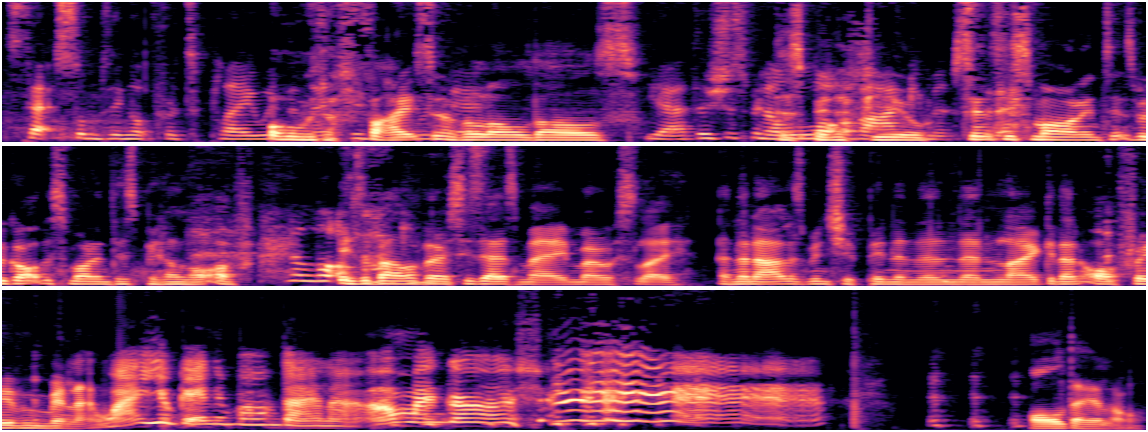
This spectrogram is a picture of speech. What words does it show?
set something up for her to play with. Oh, the fights over it. lol dolls. Yeah, there's just been a There's lot been a of few arguments since today. this morning. Since we got up this morning, there's been a lot of A lot of arguments. versus Esme mostly, and then Isla's been chipping, and then then like then all three of them been like, "Why are you getting involved, Isla? Oh my gosh!" all day long.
